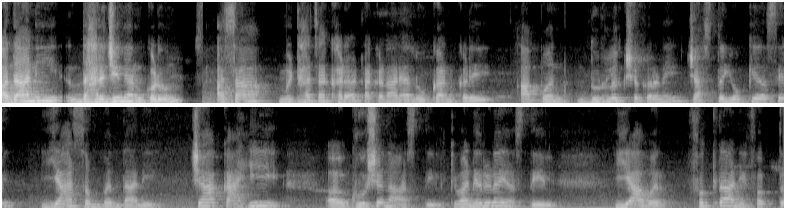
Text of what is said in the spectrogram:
अदानी धार्जिन्यांकडून असा मिठाचा खडा टाकणाऱ्या लोकांकडे आपण दुर्लक्ष करणे जास्त योग्य असेल? या संबंधाने ज्या काही घोषणा असतील किंवा निर्णय असतील यावर फक्त आणि फक्त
